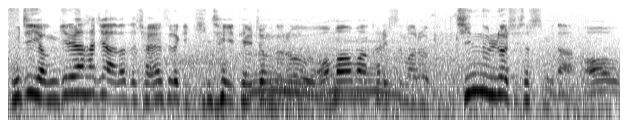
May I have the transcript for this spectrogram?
굳이 연기를 하지 않아도 자연스럽게 긴장이 될 정도로 어마어마한 카리스마로 짓눌러 주셨습니다. 어우.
